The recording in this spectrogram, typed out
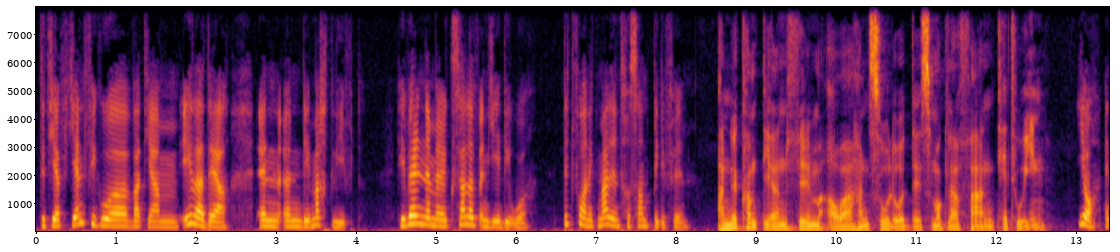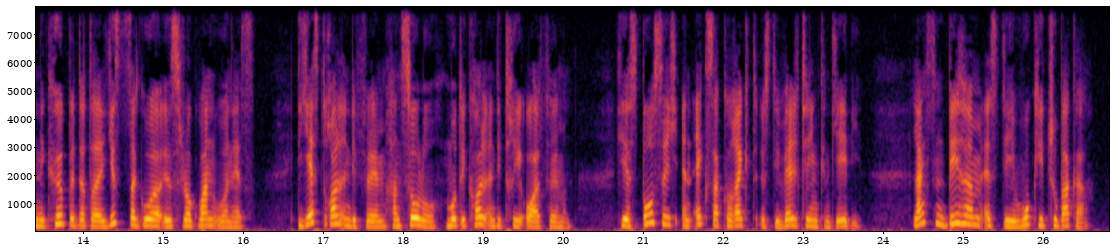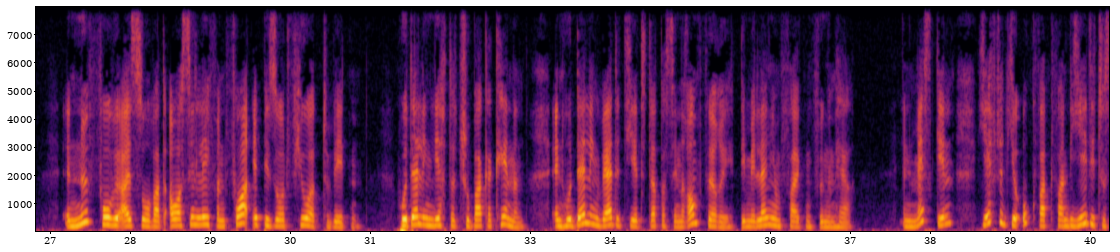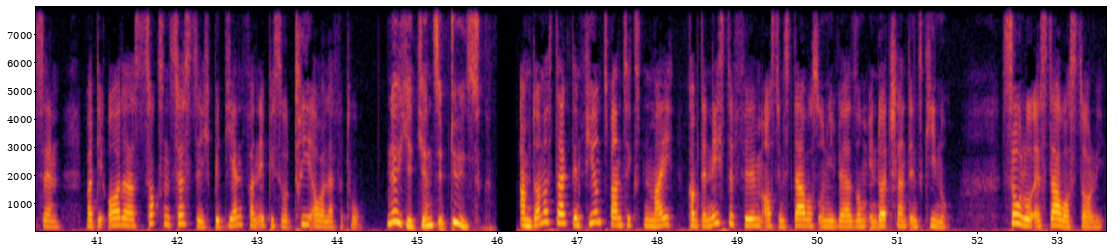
Dit jef jen Figur, wat jam eler der en en die Macht lieft. Hi will nämlich Xalef en Jedi Uhr. Dit ich mal interessant bei die Film. Anne kommt dir ein Film Our Han Solo, der Smuggler von Tatooine. Ja, en ik hoffe dat er just so gut is Rogue One uren is. Die Rolle in die Film, Han Solo, hol in die drie Oorfilmen. Hier ist bosig en extra korrekt ist die Welt hinkend Jedi. Langsten behem ist die Wookie Chewbacca. En nu får vi also wat aus sin leven vor Episode 4 zu weten. Hudelling lichte Chewbacca kennen, en Hudelling werdet jet dat das in Raumführer die Millennium Falken füngen her. In Meskin jeftet je ook wat van die Jedi zu sen, wat die Order 66 bit jen van Episode 3 auer leffeto. Nö, jet jens Düsk. Am Donnerstag, den 24. Mai, kommt der nächste Film aus dem Star Wars-Universum in Deutschland ins Kino. Solo A Star Wars Story.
